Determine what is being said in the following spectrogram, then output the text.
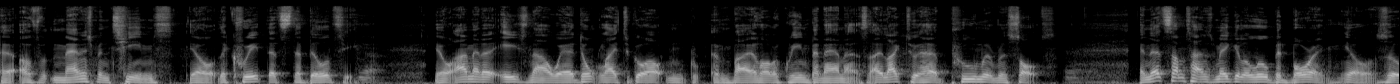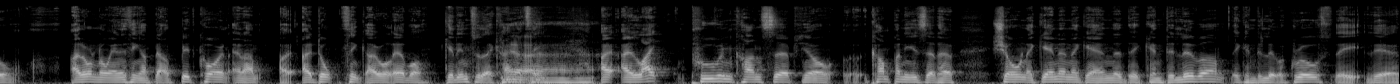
uh, of management teams. You know, that create that stability. Yeah. You know, I'm at an age now where I don't like to go out and, and buy a lot of green bananas. I like to have proven results. And that sometimes make it a little bit boring, you know. So I don't know anything about Bitcoin, and I'm I, I don't think I will ever get into that kind yeah, of thing. I, I like proven concept. You know, uh, companies that have shown again and again that they can deliver. They can deliver growth. They, they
